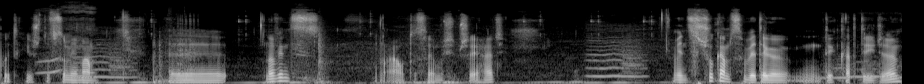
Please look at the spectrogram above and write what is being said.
Płytki już tu w sumie mam. Yy, no więc... No, auto sobie musi przejechać. Więc szukam sobie tego, tych kartridży.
